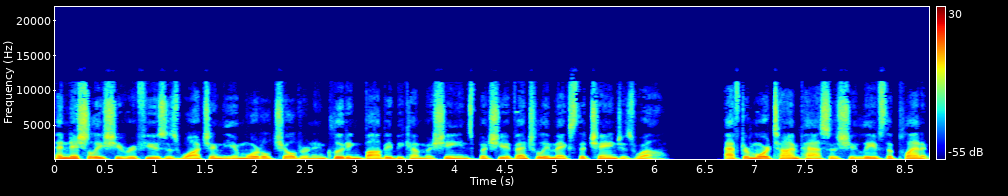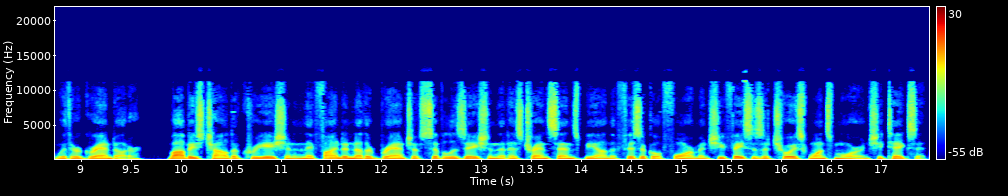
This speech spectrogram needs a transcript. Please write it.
Initially, she refuses watching the immortal children, including Bobby, become machines, but she eventually makes the change as well. After more time passes, she leaves the planet with her granddaughter, Bobby's child of creation, and they find another branch of civilization that has transcends beyond the physical form, and she faces a choice once more and she takes it.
